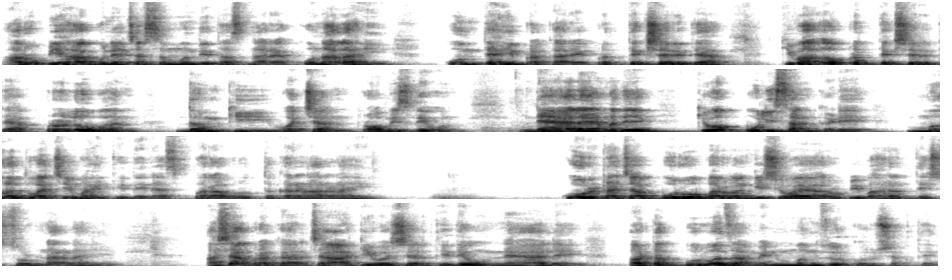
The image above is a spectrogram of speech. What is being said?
आरोपी हा गुन्ह्याच्या संबंधित असणाऱ्या कोणालाही कोणत्याही प्रकारे प्रत्यक्षरित्या किंवा अप्रत्यक्षरित्या प्रलोभन धमकी वचन प्रॉमिस देऊन न्यायालयामध्ये किंवा पोलिसांकडे महत्वाची माहिती देण्यास परावृत्त करणार नाही. कोर्टाच्या पूर्व परवानगीशिवाय आरोपी भारत देश सोडणार नाही. अशा प्रकारच्या अटी व शर्ती देऊन न्यायालय अटकपूर्व जामीन मंजूर करू शकते.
